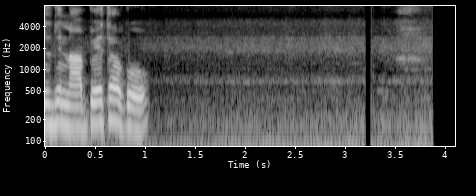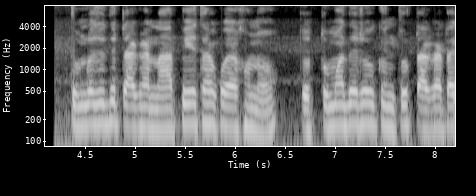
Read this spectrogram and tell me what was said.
যদি না পেয়ে থাকো, তোমরা যদি টাকা না পেয়ে থাকো এখনও তো তোমাদেরও কিন্তু টাকাটা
